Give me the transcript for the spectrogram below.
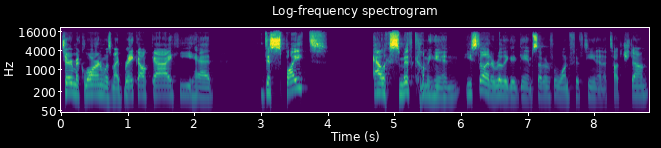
Terry mclaurin was my breakout guy. He had despite Alex Smith coming in, he still had a really good game, seven for 115 and a touchdown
